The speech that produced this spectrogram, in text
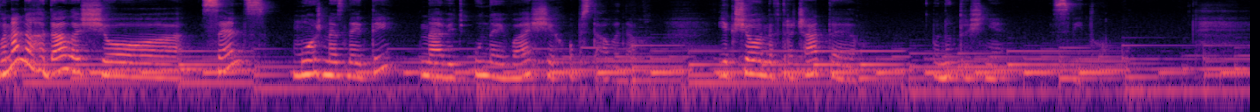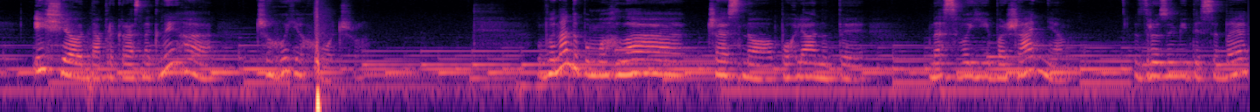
Вона нагадала, що сенс можна знайти навіть у найважчих обставинах, якщо не втрачати внутрішнє світло. І ще одна прекрасна книга Чого я хочу. Вона допомогла чесно поглянути на свої бажання, зрозуміти себе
